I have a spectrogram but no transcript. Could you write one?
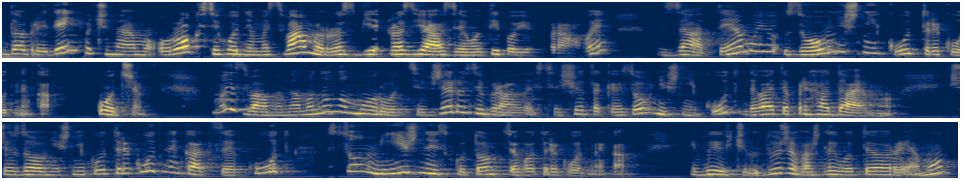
Добрий день, починаємо урок. Сьогодні ми з вами розв'язуємо типові вправи за темою зовнішній кут трикутника. Отже, ми з вами на минулому уроці вже розібралися, що таке зовнішній кут. Давайте пригадаємо, що зовнішній кут трикутника це кут суміжний з кутом цього трикутника. І вивчили дуже важливу теорему,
